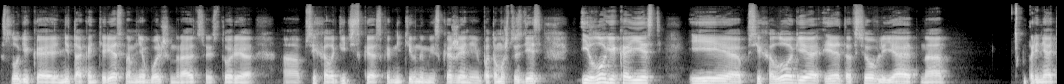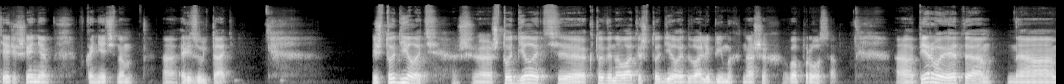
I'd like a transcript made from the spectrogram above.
с логикой не так интересна, мне больше нравится история психологическая с когнитивными искажениями, потому что здесь и логика есть, и психология, и это все влияет на принятие решения в конечном а, результате. И что делать? Что делать? Э, кто виноват и что делать? Два любимых наших вопроса. А, первое – это, а,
